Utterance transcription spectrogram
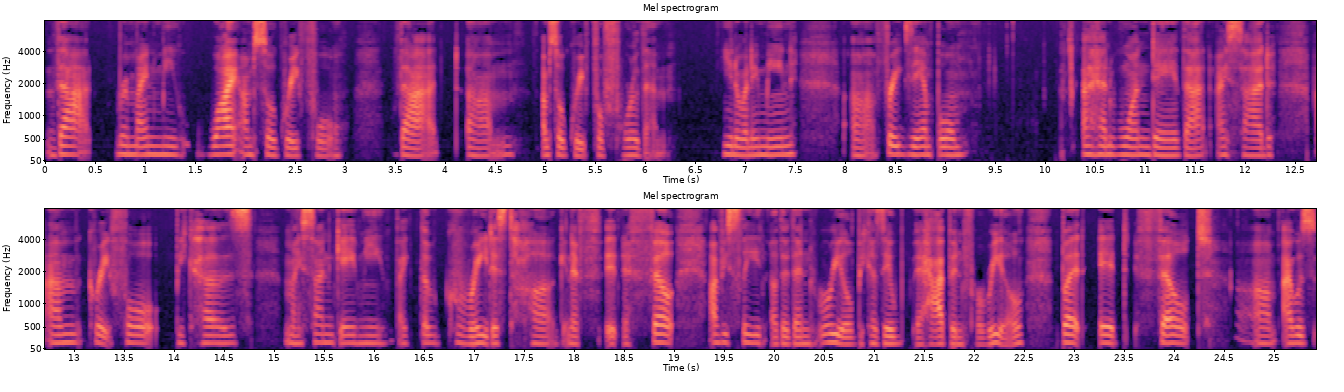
that remind me why I'm so grateful that um, I'm so grateful for them. You know what I mean? Uh, for example, I had one day that I said, I'm grateful because my son gave me like the greatest hug. And if it, it, felt, obviously, other than real, because it, it happened for real, but it felt, um, I was,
